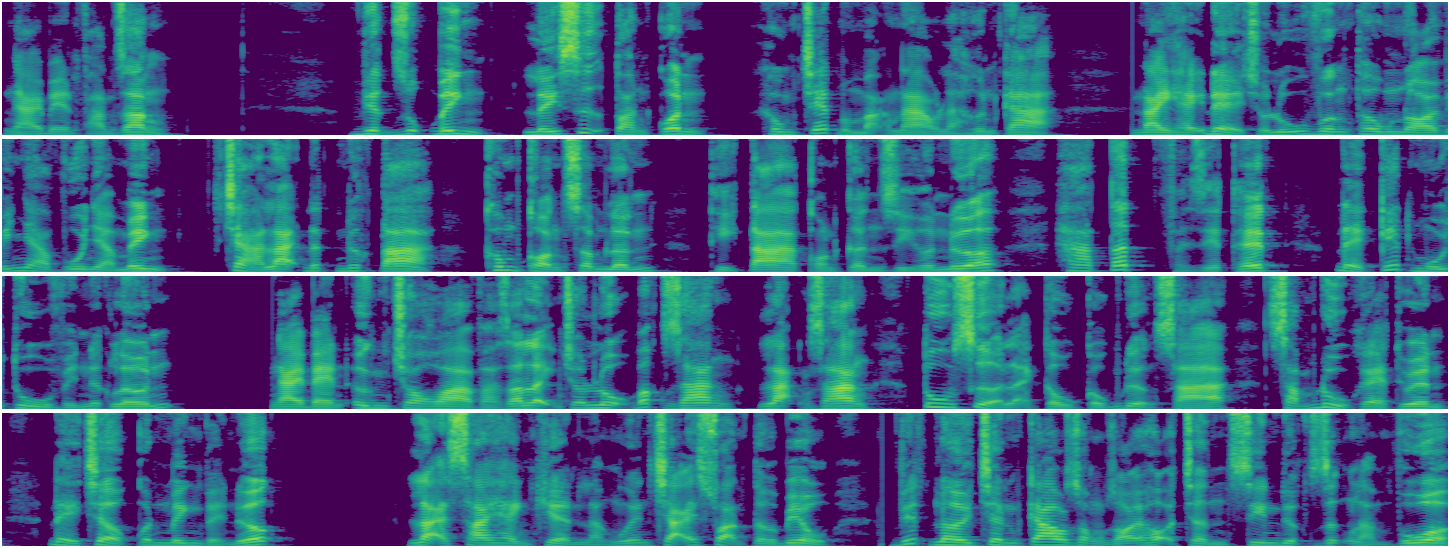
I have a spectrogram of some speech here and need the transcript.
Ngài bèn phán rằng, việc dụng binh, lấy sự toàn quân, không chết một mạng nào là hơn cả. Này hãy để cho lũ vương thông nói với nhà vua nhà Minh, trả lại đất nước ta, không còn xâm lấn, thì ta còn cần gì hơn nữa, hà tất phải giết hết để kết mối thù với nước lớn. Ngài bèn ưng cho hòa và ra lệnh cho lộ Bắc Giang, Lạng Giang tu sửa lại cầu cống đường xá, sắm đủ ghe thuyền để chở quân Minh về nước. Lại sai hành khiển là Nguyễn Trãi soạn tờ biểu, viết lời trần cao dòng dõi họ Trần xin được dựng làm vua.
